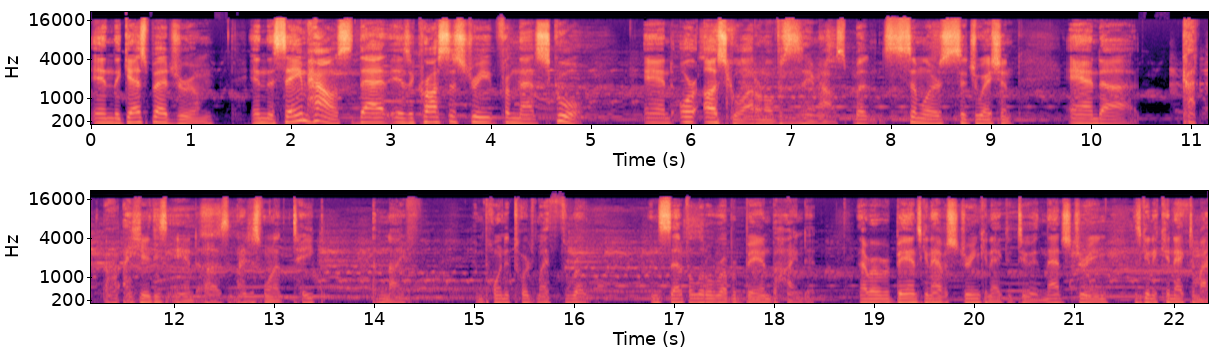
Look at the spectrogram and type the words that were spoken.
in the guest bedroom in the same house that is across the street from that school, and or a school. I don't know if it's the same house, but similar situation. And uh, God, oh, I hear these and us, and I just want to take a knife and point it towards my throat and set up a little rubber band behind it. That rubber band's gonna have a string connected to it, and that string is gonna connect to my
